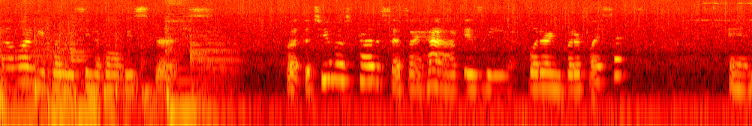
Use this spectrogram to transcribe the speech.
A lot of you probably seen of all these skirts. But the two most proudest sets I have is the Fluttering Butterfly set and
